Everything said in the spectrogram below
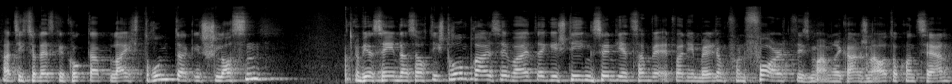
als ich zuletzt geguckt habe, leicht drunter geschlossen. Wir sehen, dass auch die Strompreise weiter gestiegen sind. Jetzt haben wir etwa die Meldung von Ford, diesem amerikanischen Autokonzern.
